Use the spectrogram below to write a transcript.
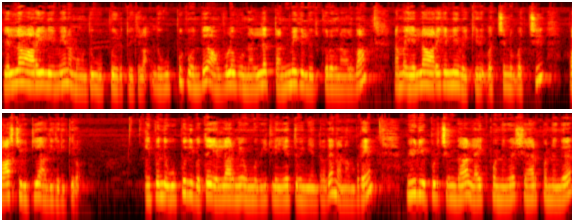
எல்லா அறையிலையுமே நம்ம வந்து உப்பு எடுத்து வைக்கலாம். இந்த உப்புக்கு வந்து அவ்வளவு நல்ல தன்மைகள் இருக்கிறதுனால தான் நம்ம எல்லா அறைகள்லையும் வைக்க வச்சு வச்சு பாசிட்டிவிட்டியை அதிகரிக்கிறோம். இப்போ இந்த உப்பு தீபத்தை எல்லாருமே உங்கள் வீட்டில் ஏற்றுவீங்கன்றதை நான் நம்புகிறேன் வீடியோ பிடிச்சிருந்தா லைக் பண்ணுங்கள் ஷேர் பண்ணுங்கள்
